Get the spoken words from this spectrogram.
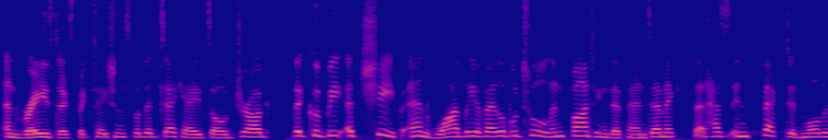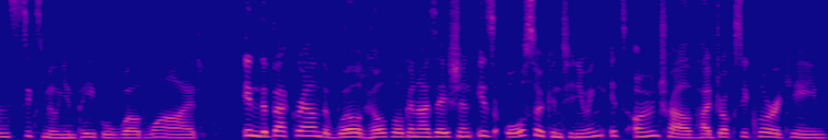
and raised expectations for the decades old drug that could be a cheap and widely available tool in fighting the pandemic that has infected more than 6 million people worldwide. In the background, the World Health Organization is also continuing its own trial of hydroxychloroquine.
